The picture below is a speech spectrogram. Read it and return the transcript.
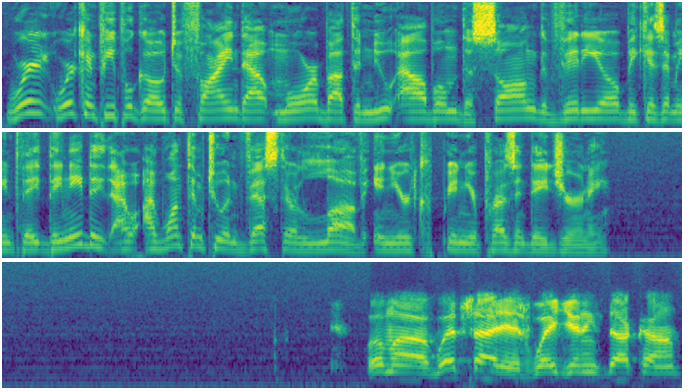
Where where can people go to find out more about the new album, the song, the video? Because I mean, they, they need to. I, I want them to invest their love in your in your present day journey. Well, my website is WheyJennings.com.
